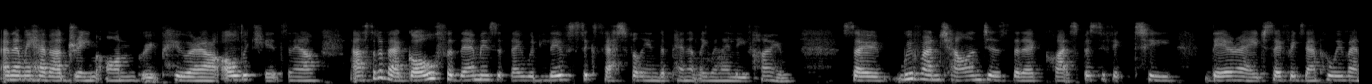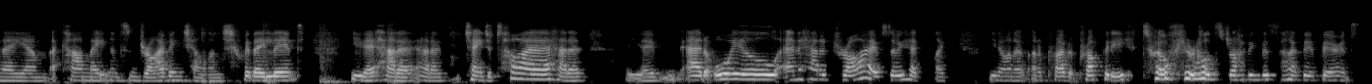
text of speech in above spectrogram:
and then we have our dream on group who are our older kids and our, our sort of our goal for them is that they would live successfully independently when they leave home so we've run challenges that are quite specific to their age. So for example, we ran a, um, a car maintenance and driving challenge where they learnt, you know, how to how to change a tire, how to you know add oil and how to drive. So we had like you know on a, on a private property 12 year olds driving beside their parents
